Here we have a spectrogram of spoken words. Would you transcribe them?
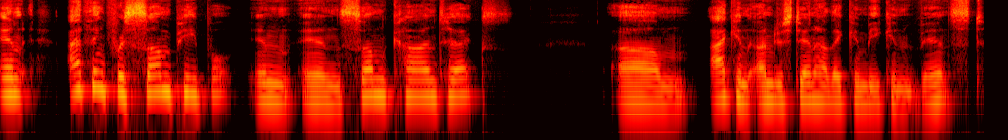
And I think for some people in in some contexts, um, I can understand how they can be convinced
